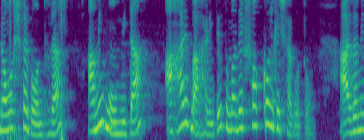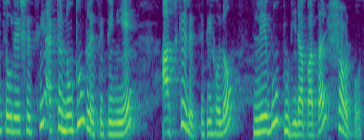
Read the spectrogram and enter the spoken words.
নমস্কার বন্ধুরা, আমি মৌমিতা, আহার বাহারিতে তোমাদের সকলকে স্বাগত। আজ আমি চলে এসেছি একটা নতুন রেসিপি নিয়ে। আজকের রেসিপি হলো লেবু পুদিনা পাতার শরবত।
